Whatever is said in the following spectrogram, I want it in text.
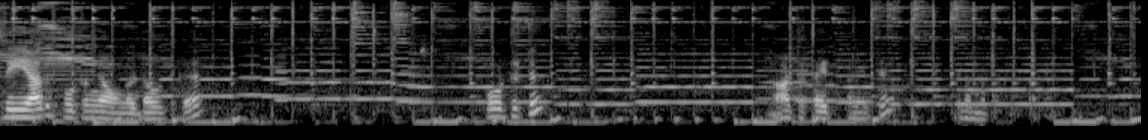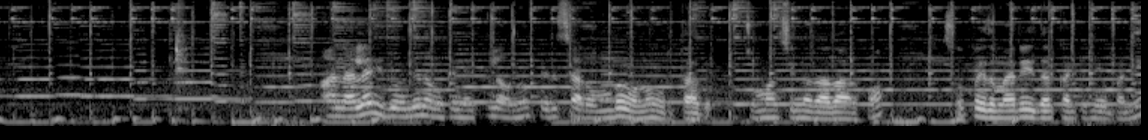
த்ரீயாவது போட்டுருங்க உங்கள் டவுட்டுக்கு போட்டுட்டு நாட்டை டைட் பண்ணிவிட்டு இதை மட்டும். அதனால் இது வந்து நமக்கு நெக்கில் ஒன்றும் பெருசாக ரொம்ப ஒன்றும் உறுத்தாது. சும்மா சின்னதாக தான் இருக்கும். ஸோ இப்போ இது மாதிரி இதை கண்டினியூ பண்ணி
